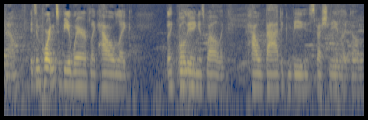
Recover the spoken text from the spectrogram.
You know, it's important to be aware of like how like like bullying as well, like how bad it can be, especially like um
